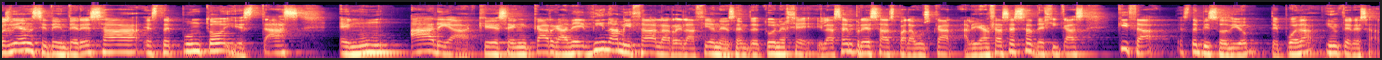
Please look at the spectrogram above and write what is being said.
Pues bien, si te interesa este punto y estás en un área que se encarga de dinamizar las relaciones entre tu ONG y las empresas para buscar alianzas estratégicas, quizá este episodio te pueda interesar.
